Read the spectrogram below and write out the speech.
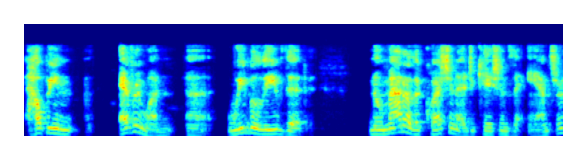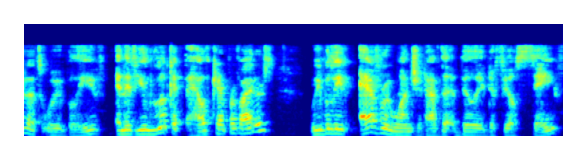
helping everyone. Uh, we believe that no matter the question, education is the answer. That's what we believe. And if you look at the healthcare providers, we believe everyone should have the ability to feel safe.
